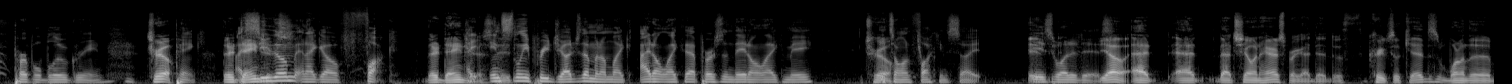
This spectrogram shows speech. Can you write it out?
purple, blue, green, True. pink. They're I see them and I go, fuck. They're I dangerous. dude. instantly prejudge them and I'm like, I don't like that person. They don't like me. True. It's on fucking sight. It- Is what it is. Yo, at at that show in Harrisburg I did with Creeps with Kids, one of the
